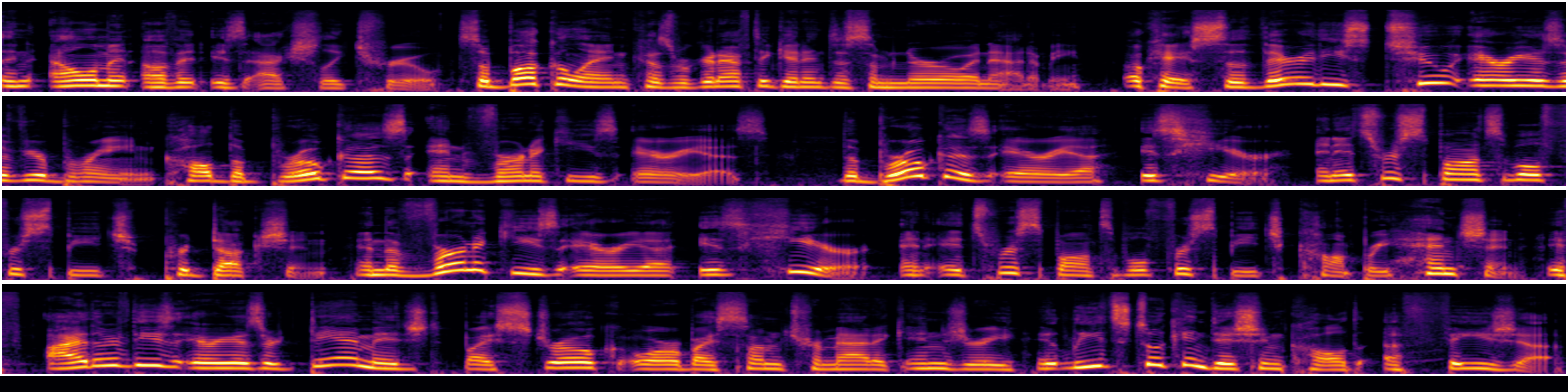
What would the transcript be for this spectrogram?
an element of it is actually true. So buckle in because we're going to have to get into some neuroanatomy. Okay, so there are these two areas of your brain called the Broca's and Wernicke's areas. The Broca's area is here, and it's responsible for speech production. And the Wernicke's area is here, and it's responsible for speech comprehension. If either of these areas are damaged by stroke or by some traumatic injury, it leads to a condition called aphasia.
